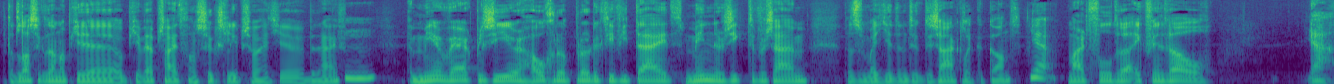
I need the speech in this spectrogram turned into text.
dat las ik dan op je, op je website van Suck Sleep, zo heet je bedrijf. Mhm. Meer werkplezier, hogere productiviteit, minder ziekteverzuim. Dat is een beetje natuurlijk de zakelijke kant. Ja, Maar het voelt wel, ik vind wel, ja,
